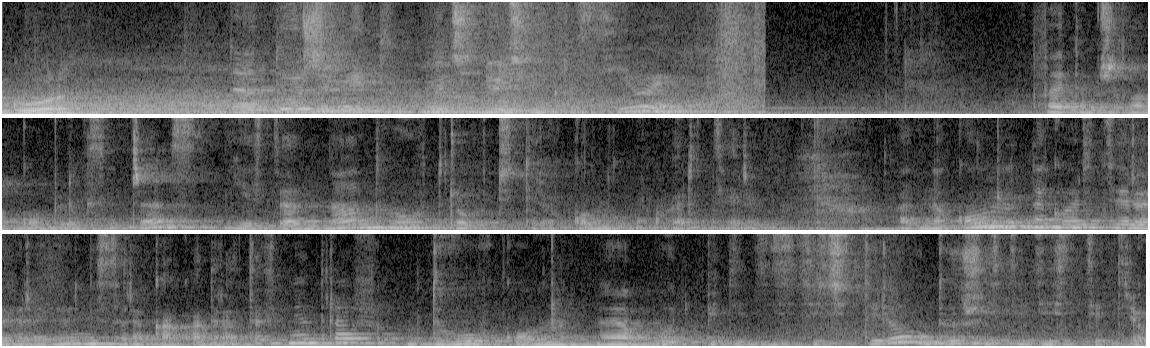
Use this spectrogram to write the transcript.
Горы. Да, тоже вид очень-очень красивый. В этом жилом комплексе «Джаз» есть одна, двух, трех, четырехкомнатные квартиры. Однокомнатная квартира в районе 40 квадратов метров, двухкомнатная от 54 до 63.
